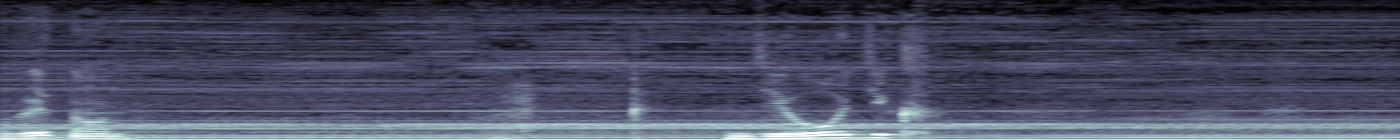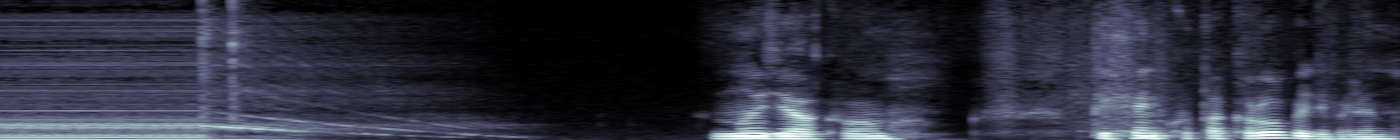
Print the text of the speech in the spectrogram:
Видно он. Діодик. Ну як вам? Тихенько так робить, блін.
